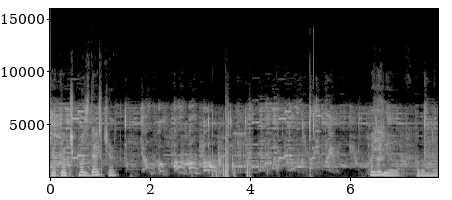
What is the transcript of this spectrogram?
Karakter çıkmaz derken. Hayır ya. Adam inat.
